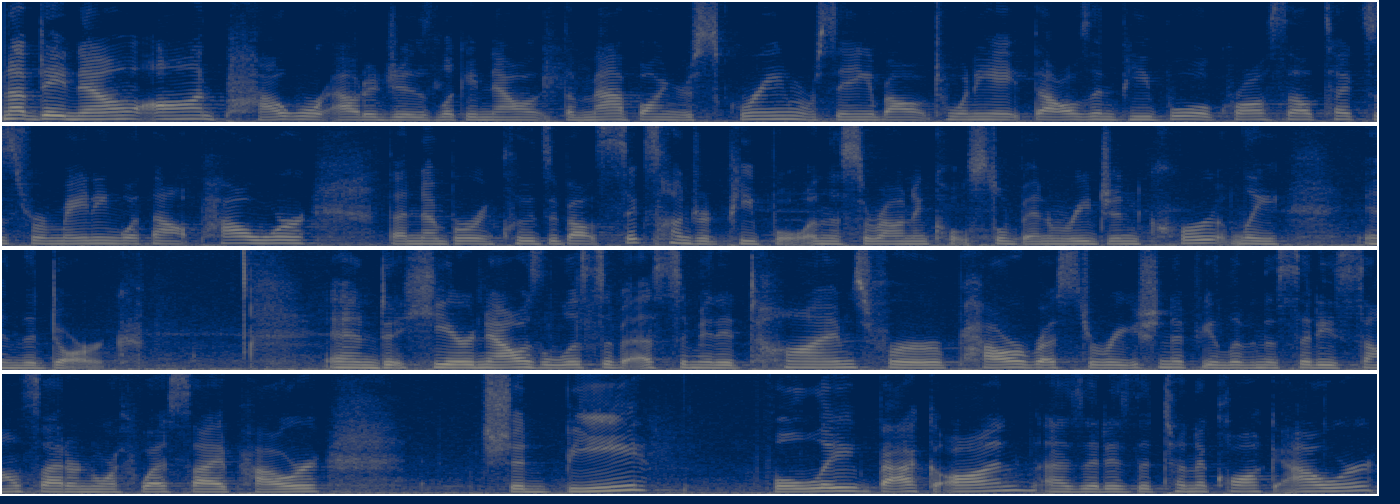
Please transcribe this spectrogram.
An update now on power outages. Looking now at the map on your screen, we're seeing about 28,000 people across South Texas remaining without power. That number includes about 600 people in the surrounding coastal Bend region currently in the dark. And here now is a list of estimated times for power restoration. If you live in the city's south side or northwest side, power should be fully back on as it is the 10 o'clock hour.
